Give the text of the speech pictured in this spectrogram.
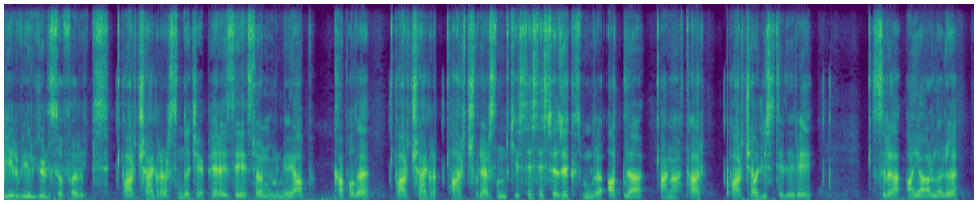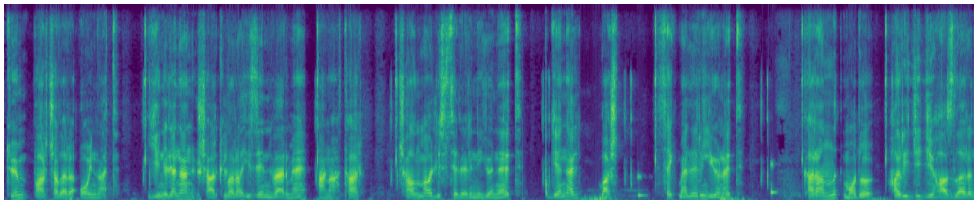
1,0x parçalar arasında cepereze sönülme yap kapalı parçalar parçalar arasındaki ses seze kısımları atla anahtar parça listeleri sıra ayarları tüm parçaları oynat yenilenen şarkılara izin verme anahtar çalma listelerini yönet genel baş sekmeleri yönet Karanlık modu harici cihazların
